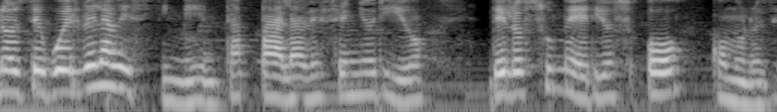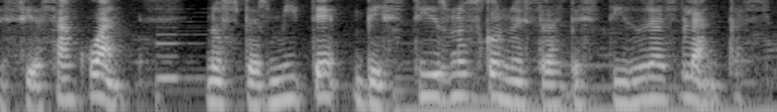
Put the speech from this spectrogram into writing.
Nos devuelve la vestimenta pala de señorío de los sumerios o, como nos decía San Juan, nos permite vestirnos con nuestras vestiduras blancas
